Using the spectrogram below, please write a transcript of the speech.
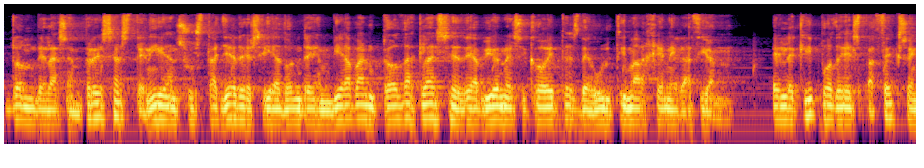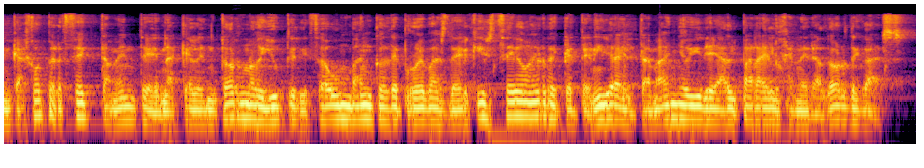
donde las empresas tenían sus talleres y a donde enviaban toda clase de aviones y cohetes de última generación. El equipo de SpaceX encajó perfectamente en aquel entorno y utilizó un banco de pruebas de XCOR que tenía el tamaño ideal para el generador de gas.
